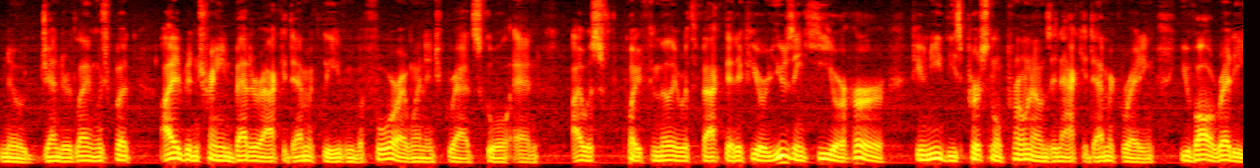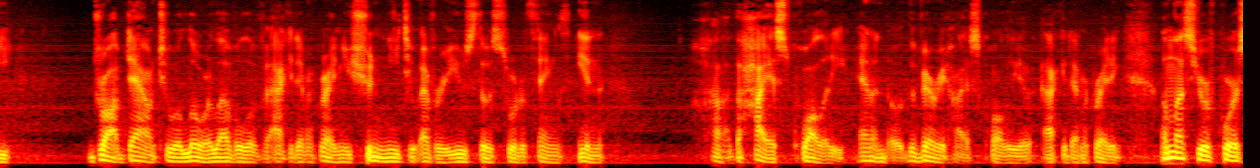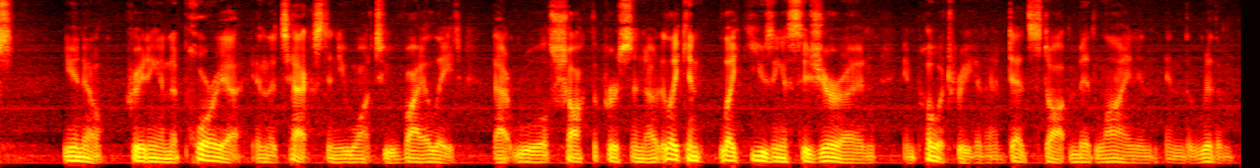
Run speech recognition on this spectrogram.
no gendered language. But I had been trained better academically even before I went into grad school, and I was quite familiar with the fact that if you're using he or her, if you need these personal pronouns in academic writing, you've already dropped down to a lower level of academic writing. You shouldn't need to ever use those sort of things in the highest quality and uh, the very highest quality of academic writing, unless you're, of course, you know, creating an aporia in the text and you want to violate that rule, shock the person out, like in like using a caesura in, in poetry and a dead stop mid line in, in the rhythm,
